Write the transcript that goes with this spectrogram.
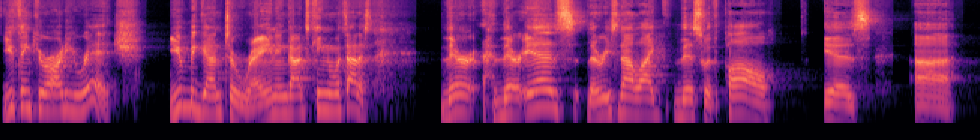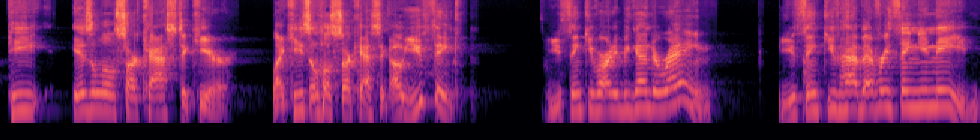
You think you're already rich. You've begun to reign in god's kingdom without us. There there is the reason i like this with paul is uh he is a little sarcastic here. Like he's a little sarcastic. Oh, you think you think you've already begun to reign. You think you have everything you need.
